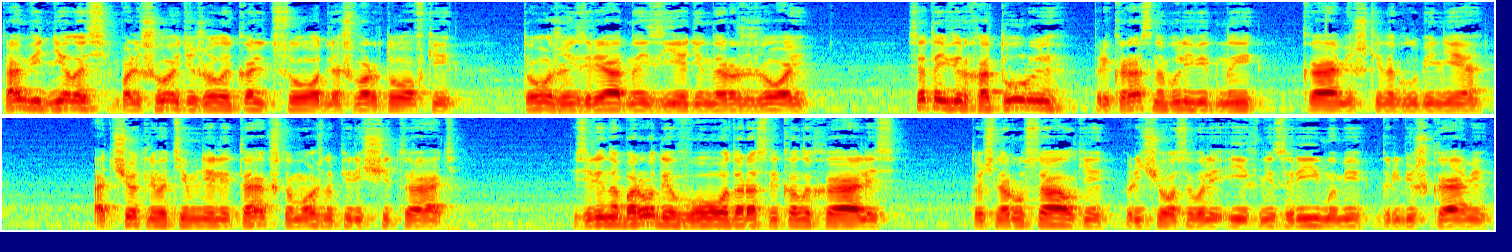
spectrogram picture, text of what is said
Там виднелось большое тяжелое кольцо для швартовки, тоже изрядно изъеденное ржой. С этой верхотуры прекрасно были видны камешки на глубине – отчетливо темнели так, что можно пересчитать. Зеленобородые водоросли колыхались, точно русалки причесывали их незримыми гребешками.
